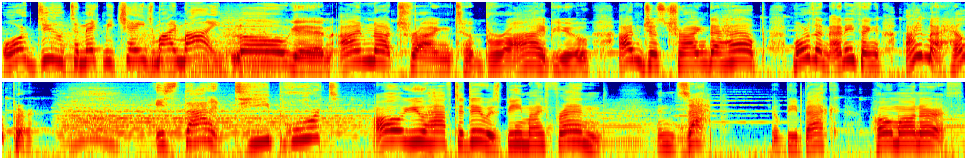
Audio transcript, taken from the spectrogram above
or do to make me change my mind. Logan, I'm not trying to bribe you. I'm just trying to help. More than anything, I'm a helper. Is that a T-port? All you have to do is be my friend. And zap, you'll be back home on Earth.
